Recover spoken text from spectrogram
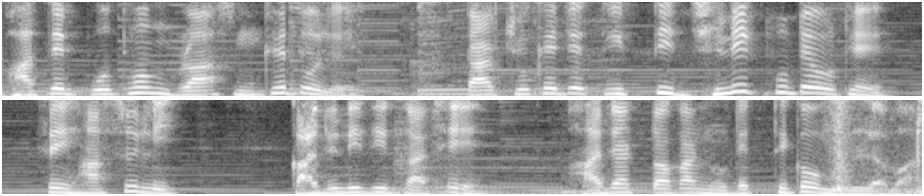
ভাতের প্রথম গ্রাস মুখে তোলে। তার চোখে যে তৃপ্তির ঝিলিক ফুটে ওঠে, সেই হাসুলি কাজলিদির কাছে হাজার টাকার নোটের থেকেও মূল্যবান।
